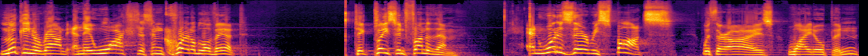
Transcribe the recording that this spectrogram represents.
looking around, and they watch this incredible event take place in front of them. And what is their response? With their eyes wide open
